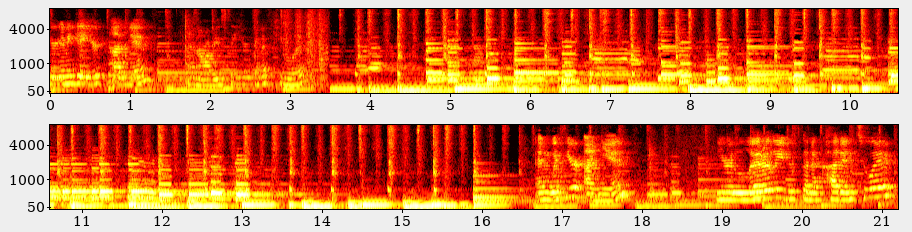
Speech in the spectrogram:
you're gonna get your onion, and obviously you're gonna peel it. into it.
